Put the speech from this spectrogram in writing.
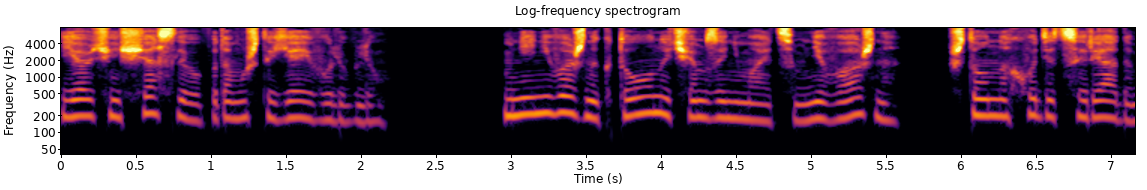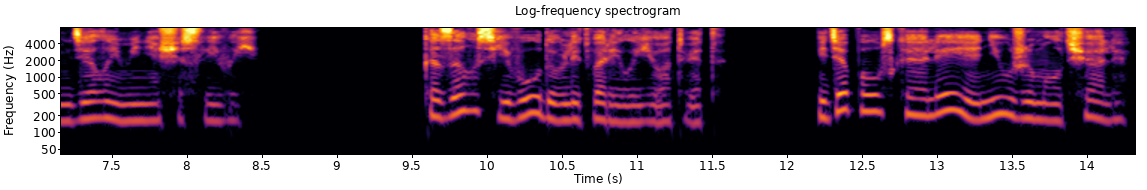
Я очень счастлива, потому что я его люблю. Мне не важно, кто он и чем занимается, мне важно, что он находится рядом, делая меня счастливой. Казалось, его удовлетворил ее ответ. Идя по узкой аллее, они уже молчали,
